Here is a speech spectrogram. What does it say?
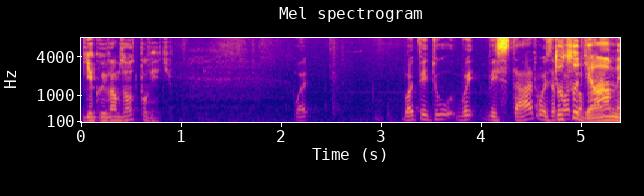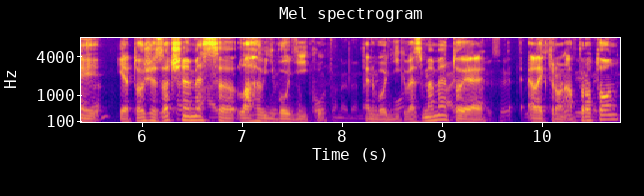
Děkuji vám za odpověď. To, co děláme, je to, že začneme s lahví vodíku. Ten vodík vezmeme, to je elektron a proton,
